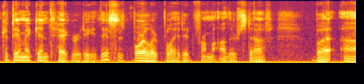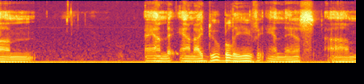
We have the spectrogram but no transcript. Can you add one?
academic integrity. This is boilerplated from other stuff, but um, and and I do believe in this um,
